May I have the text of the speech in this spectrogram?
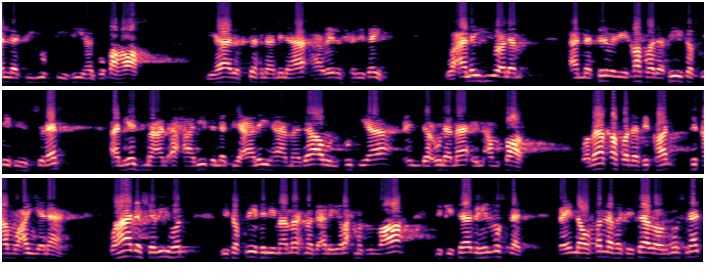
التي يفتي فيها الفقهاء. لهذا استثنى منها هذين الحديثين. وعليه يعلم أن الترمذي قصد في تصنيفه السنن أن يجمع الأحاديث التي عليها مدار الفتيا عند علماء الأمصار. وما قصد فقها فقها معينا وهذا شبيه بتصنيف الإمام أحمد عليه رحمة الله لكتابه المسند فإنه صنف كتابه المسند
